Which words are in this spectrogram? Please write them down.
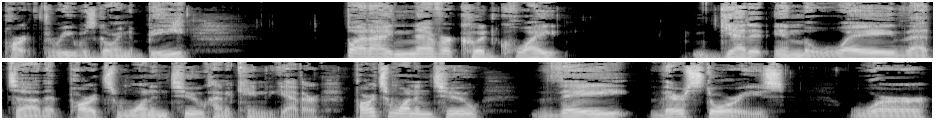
Part 3 was going to be, but I never could quite get it in the way that, uh, that Parts 1 and 2 kind of came together. Parts 1 and 2, they, their stories were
